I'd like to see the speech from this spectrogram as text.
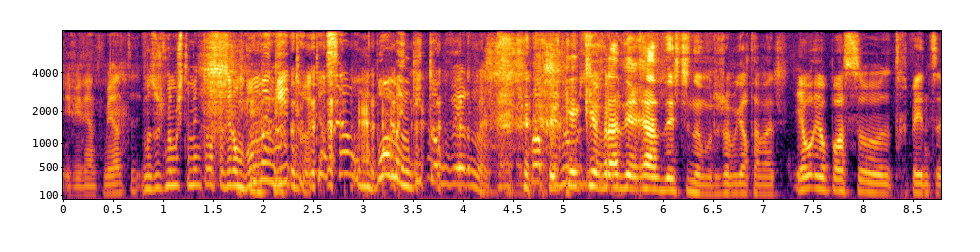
evidentemente, mas os números também estão a fazer um bom manguito. Atenção, um bom manguito ao governo. O que é que haverá de errado nestes números, João Miguel Tavares? Eu, eu posso, de repente,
